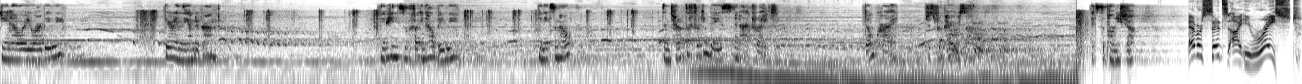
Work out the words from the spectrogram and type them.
Do you know where you are, baby? You're in the underground. Maybe you need some fucking help, baby. You need some help? Then turn up the fucking bass and act right. Don't cry. Just prepare yourself. It's the Poniishow. Ever since I erased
